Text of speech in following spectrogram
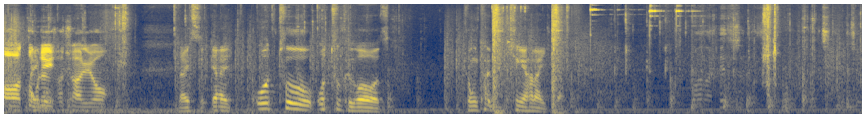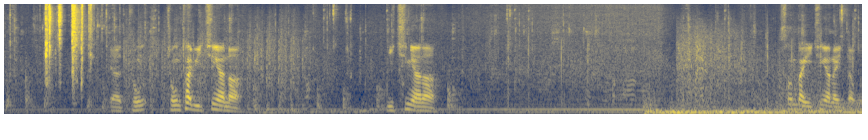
어 똥쟁이 아이고. 완료. 나이스 야 오투 오투 그거 종탑 2층에 하나 있다 뭐 하나 헤드샷 했어. 야 종, 종탑 2층에 하나 2층에 하나 성당 2층에 하나 있다고.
